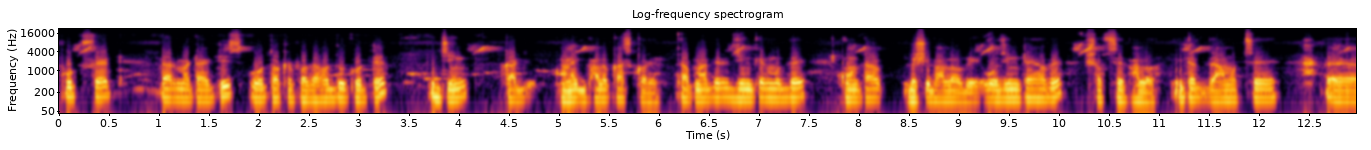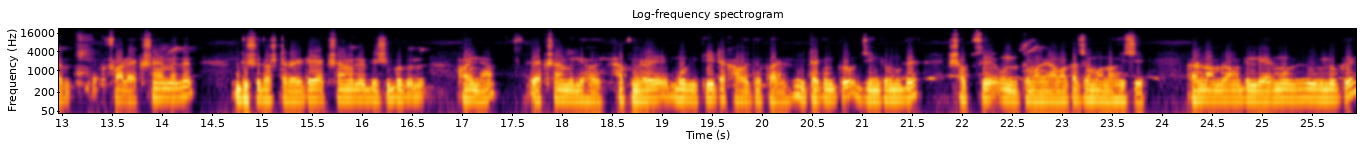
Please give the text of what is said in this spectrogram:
ফুড ফ্যাট ডার্মাটাইটিস ও ত্বকের প্রদাহ দূর করতে জিঙ্ক কাজ- অনেক ভালো কাজ করে। আপনাদের জিঙ্কের মধ্যে কোনটা বেশি ভালো হবে ও জিঙ্কটাই হবে সবচেয়ে ভালো। এটার দাম হচ্ছে ফার একশো এম এল এর দুশো দশ টাকা। এটা একশো এম এল এর বেশি বোতল হয় না, একশো এম এল হয়। আপনারা এই মুরগিকে এটা খাওয়াতে পারেন। এটা কিন্তু জিঙ্কের মধ্যে সবচেয়ে উন্নত মানের আমার কাছে মনে হয়েছে। কারণ আমরা আমাদের লেয়ার মুরগিগুলোকে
